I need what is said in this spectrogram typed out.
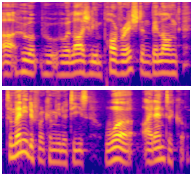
uh, who, who, who were largely impoverished and belonged to many different communities, were identical.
